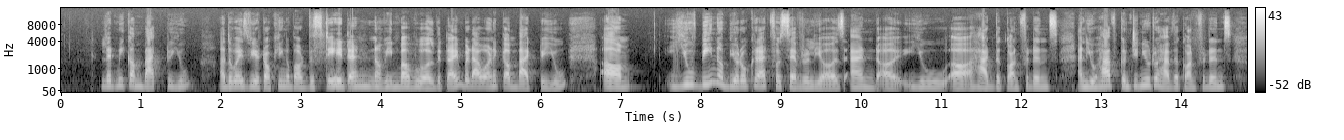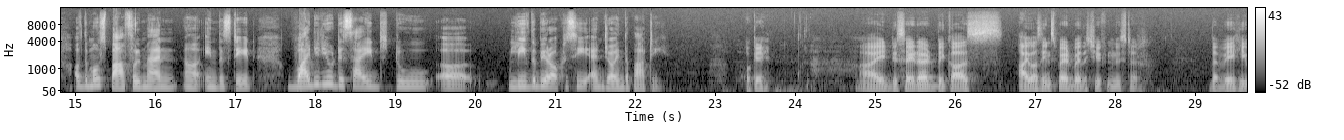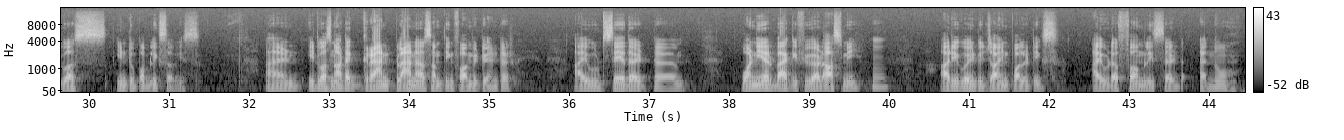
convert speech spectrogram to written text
let me come back to you. Otherwise, we are talking about the state and Naveen Babu all the time, but I want to come back to you. Um, you've been a bureaucrat for several years and uh, you uh, had the confidence and you have continued to have the confidence of the most powerful man uh, in the state. Why did you decide to uh, leave the bureaucracy and join the party? Okay. I decided because I was inspired by the chief minister, the way he was into public service. And it was not a grand plan or something for me to enter. I would say that uh, one year back, if you had asked me, Are you going to join politics? I would have firmly said a no.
